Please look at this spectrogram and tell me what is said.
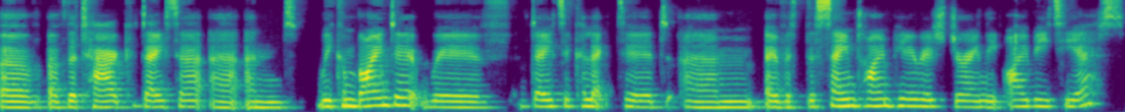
of, of the tag data, uh, and we combined it with data collected um, over the same time periods during the IBTS,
